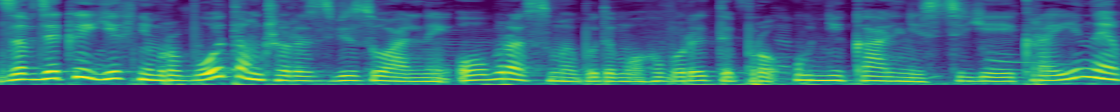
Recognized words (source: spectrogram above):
Завдяки їхнім роботам через візуальний образ ми будемо говорити про унікальність цієї країни,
